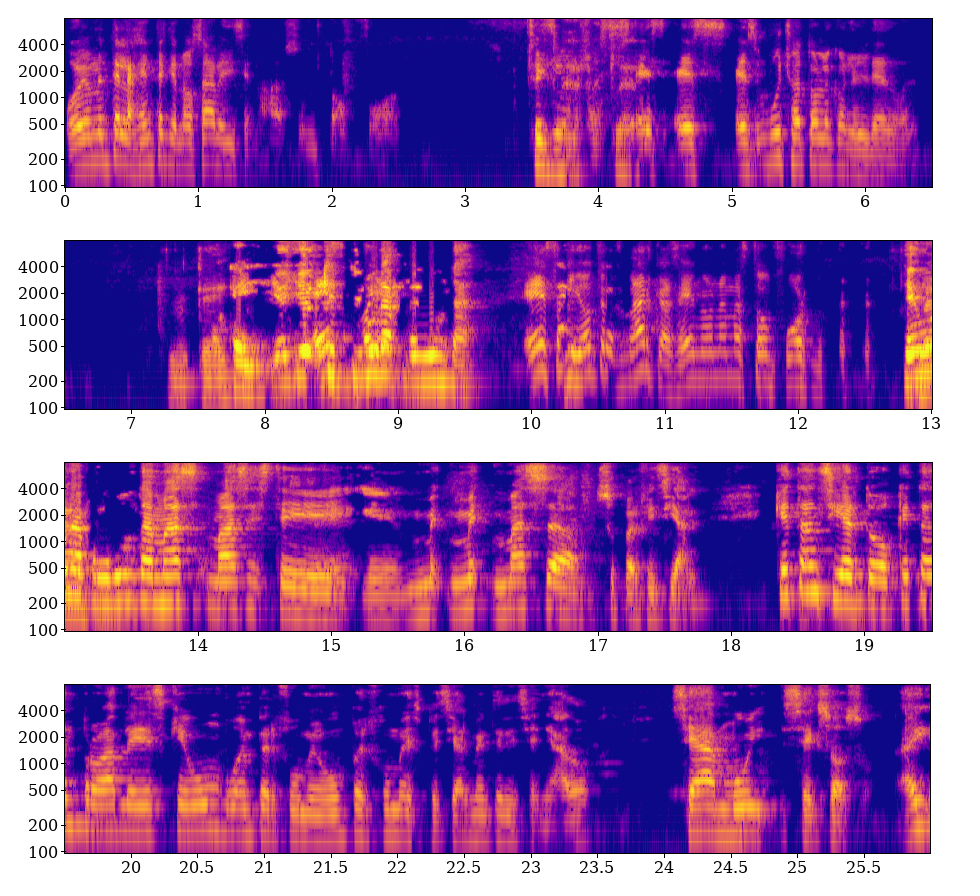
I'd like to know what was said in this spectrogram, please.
Obviamente la gente que no sabe dice, no, es un top four. Sí, claro. Es, es, es, mucho atole con el dedo. ¿eh? Okay. Yo, yo tengo una pregunta. Esa y otras marcas, ¿eh? No nada más Tom Ford. Tengo una pregunta más, más, este, eh, me, me, más uh, superficial. ¿Qué tan cierto o qué tan probable es que un buen perfume o un perfume especialmente diseñado sea muy sexoso? Ahí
